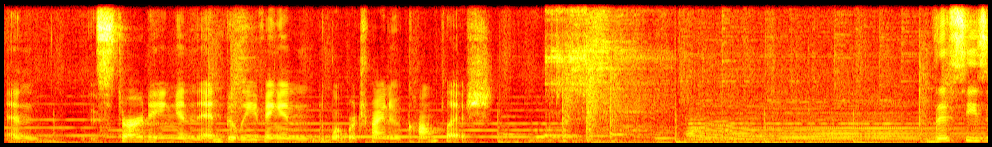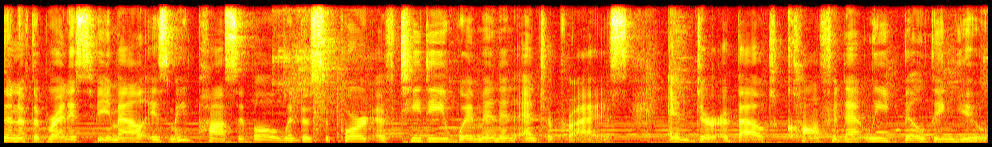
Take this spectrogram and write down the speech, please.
and starting and, and believing in what we're trying to accomplish. This season of The Brand is Female is made possible with the support of TD Women in Enterprise, and they're about confidently building you.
